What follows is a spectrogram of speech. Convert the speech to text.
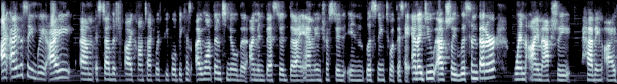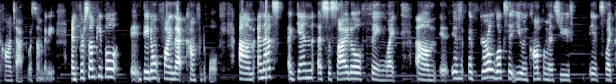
I, am the same way. I um, establish eye contact with people because I want them to know that I'm invested, that I am interested in listening to what they say. And I do actually listen better when I'm actually having eye contact with somebody. And for some people, it, they don't find that comfortable um, and that's again a societal thing like um, if if a girl looks at you and compliments you it's like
